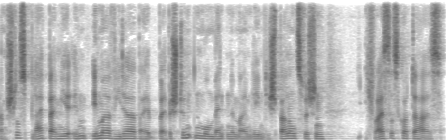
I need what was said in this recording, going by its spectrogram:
Am Schluss bleibt bei mir im, immer wieder bei, bei bestimmten Momenten in meinem Leben die Spannung zwischen, ich weiß, dass Gott da ist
